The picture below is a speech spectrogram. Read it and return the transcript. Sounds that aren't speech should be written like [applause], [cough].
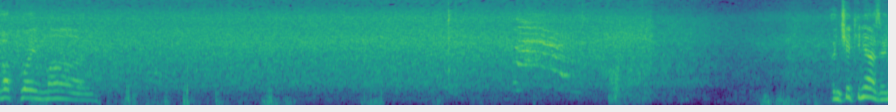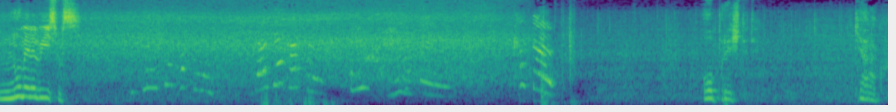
Așa ploaie mare. Încetinează în numele lui Isus. Oprește-te. Chiar acum.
